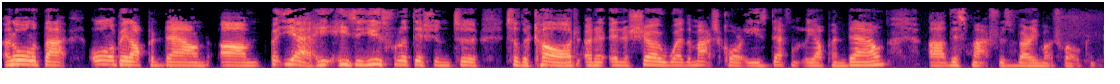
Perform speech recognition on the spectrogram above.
and all of that, all a bit up and down. Um, but yeah, he, he's a useful addition to to the card, and a, in a show where the match quality is definitely up and down. Uh, this match was very much welcomed.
